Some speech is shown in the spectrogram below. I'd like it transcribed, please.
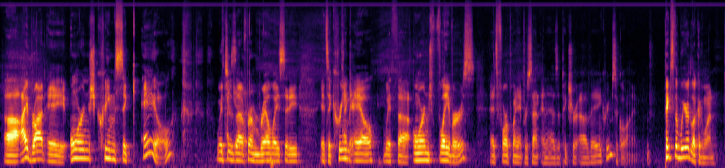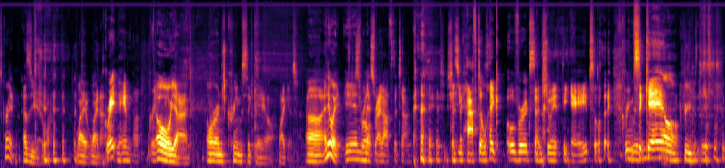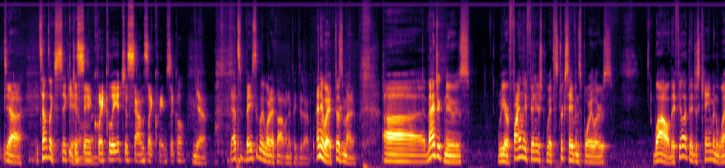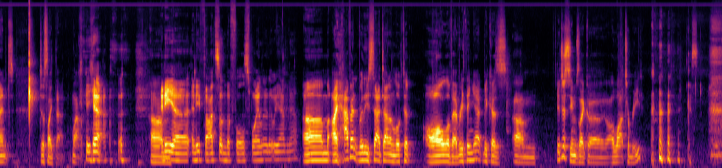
Uh, I brought a orange creamsicle ale, which I is uh, from Railway City. It's a cream ale with uh, orange flavors. It's 4.8% and it has a picture of a creamsicle on it. Picked the weird looking one. It's great, as usual. why, why not? great name, though. Great Oh, yeah. Orange creamsicle ale. Like it. Uh, anyway, in. rolls right off the tongue because you have to like over accentuate the A to like creamsicle. Cream- yeah. It sounds like sick You just say it quickly, it just sounds like creamsicle. Yeah, that's basically what I thought when I picked it up. Anyway, it doesn't matter. Uh, magic news: We are finally finished with Strixhaven spoilers. Wow, they feel like they just came and went, just like that. Wow. yeah. Um, any uh any thoughts on the full spoiler that we have now? Um, I haven't really sat down and looked at all of everything yet because um, it just seems like a, a lot to read.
